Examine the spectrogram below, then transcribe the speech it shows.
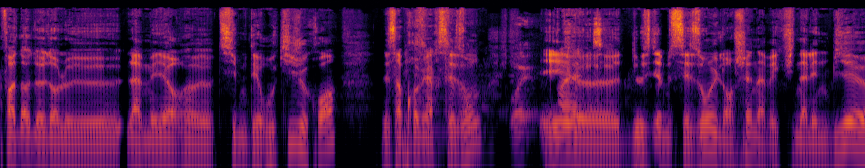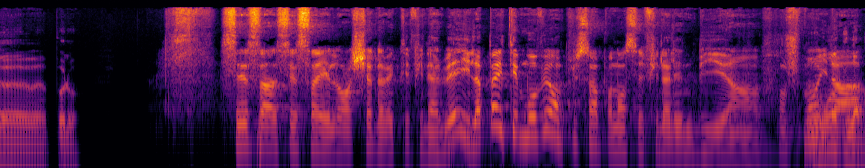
enfin dans, dans le, la meilleure euh, team des rookies, je crois, de sa première Exactement. saison. Ouais. Et Ouais, euh, deuxième saison, il enchaîne avec finale NBA, Polo. C'est ça, c'est ça. Il enchaîne avec les finales. Mais il n'a pas été mauvais en plus hein, pendant ces finales NBA. hein. Franchement, il Loin a.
